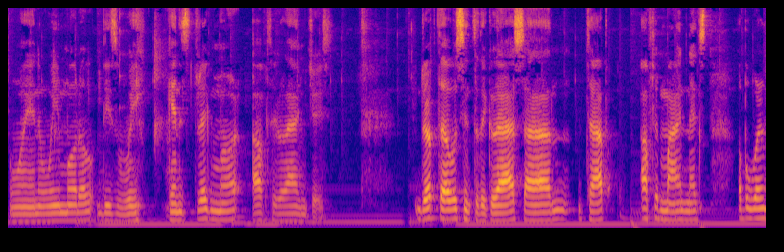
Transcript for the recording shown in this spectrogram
when we muddle this we can extract more of the juice drop those into the glass and tap of the mind next we're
